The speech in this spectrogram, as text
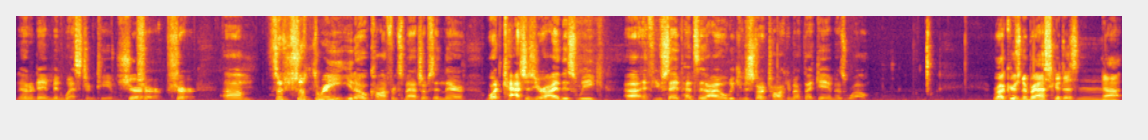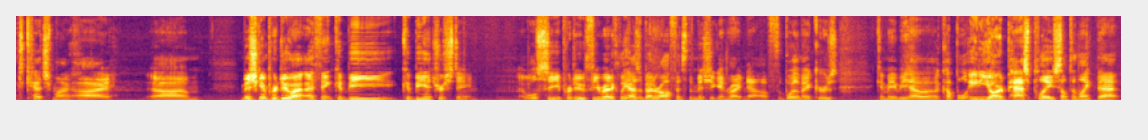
Notre Dame Midwestern team. Sure. sure, sure. Um, so, so three, you know, conference matchups in there. What catches your eye this week? Uh, if you say Penn State, Iowa, we can just start talking about that game as well. Rutgers, Nebraska does not catch my eye. Um, Michigan, Purdue, I, I think could be could be interesting. We'll see. Purdue theoretically has a better offense than Michigan right now. If the Boilermakers can maybe have a couple 80 yard pass plays, something like that,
